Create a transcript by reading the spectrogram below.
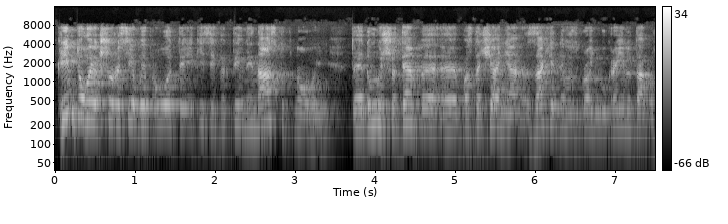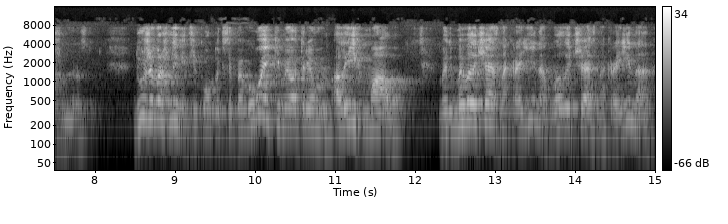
Крім того, якщо Росія буде проводити якийсь ефективний наступ новий, то я думаю, що темпи постачання західних озброєнь в Україну також виростуть. Дуже важливі ці комплекси ПВО, які ми отримуємо, але їх мало. Ми, ми величезна країна, величезна країна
